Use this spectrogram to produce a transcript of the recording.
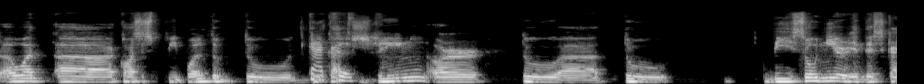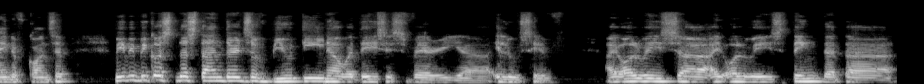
uh, what uh, causes people to to Catfish. catfishing or to uh, to be so near in this kind of concept? Maybe because the standards of beauty nowadays is very uh, elusive. I always uh, I always think that. Uh,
